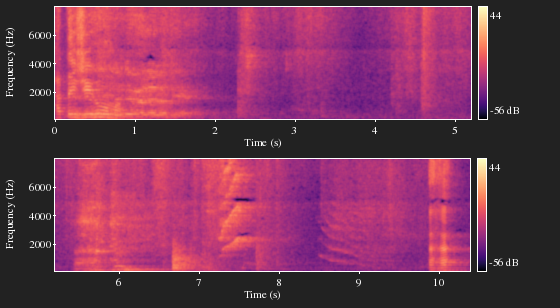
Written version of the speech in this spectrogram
حتى يجي هما. أها.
